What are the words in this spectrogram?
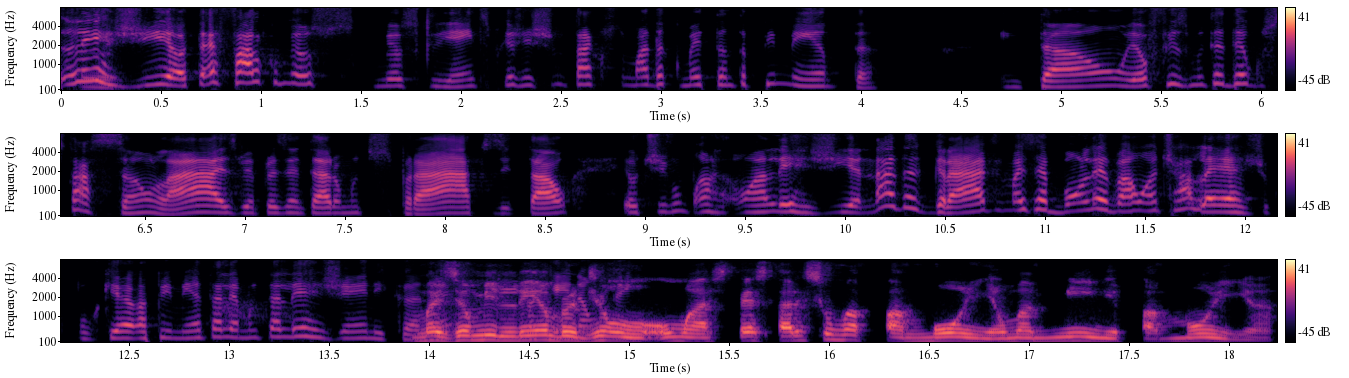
alergia, eu até falo com meus, meus clientes, porque a gente não está acostumado a comer tanta pimenta. Então, eu fiz muita degustação lá, eles me apresentaram muitos pratos e tal. Eu tive uma, uma alergia, nada grave, mas é bom levar um antialérgico, porque a pimenta é muito alergênica. Mas né? eu me lembro de um, tem... uma espécie, parece uma pamonha, uma mini pamonha,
